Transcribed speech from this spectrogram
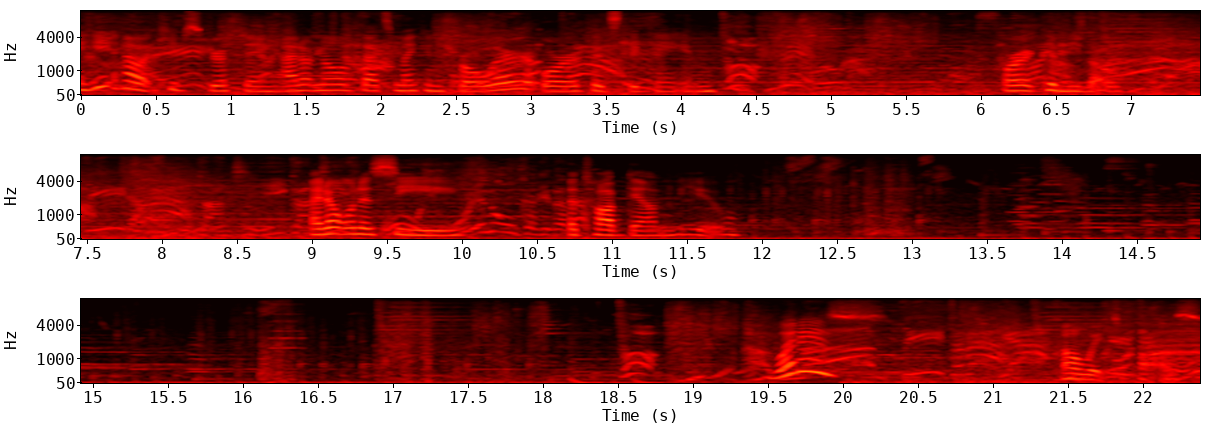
I hate how it keeps drifting. I don't know if that's my controller or if it's the game. Or it could be both. I don't want to see a top-down view. What is... Oh wait, pause.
